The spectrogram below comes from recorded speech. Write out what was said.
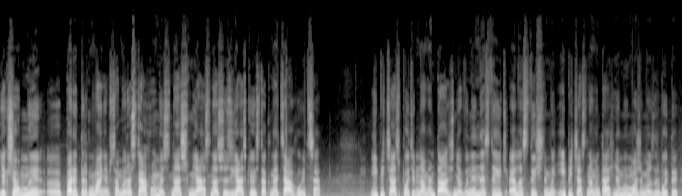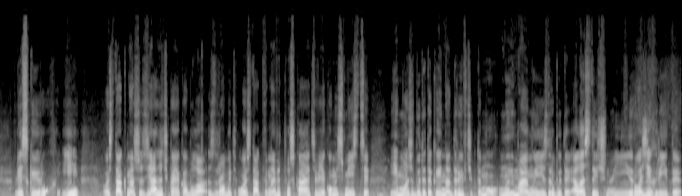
якщо ми е, перед тренуванням саме розтягуємось, наш м'яз, наші зв'язки ось так натягуються, і під час потім навантаження вони не стають еластичними. І під час навантаження ми можемо зробити різкий рух, і ось так наша зв'язочка, яка була, зробить ось так. Вона відпускається в якомусь місці, і може бути такий надривчик. Тому ми маємо її зробити еластично, її розігріти.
